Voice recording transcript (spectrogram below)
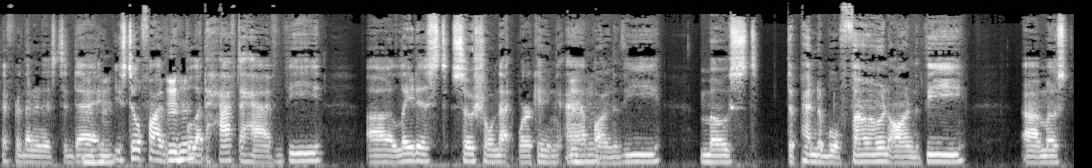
different than it is today. Mm-hmm. You still find people that have to have the uh, latest social networking app on the most dependable phone on the uh, most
